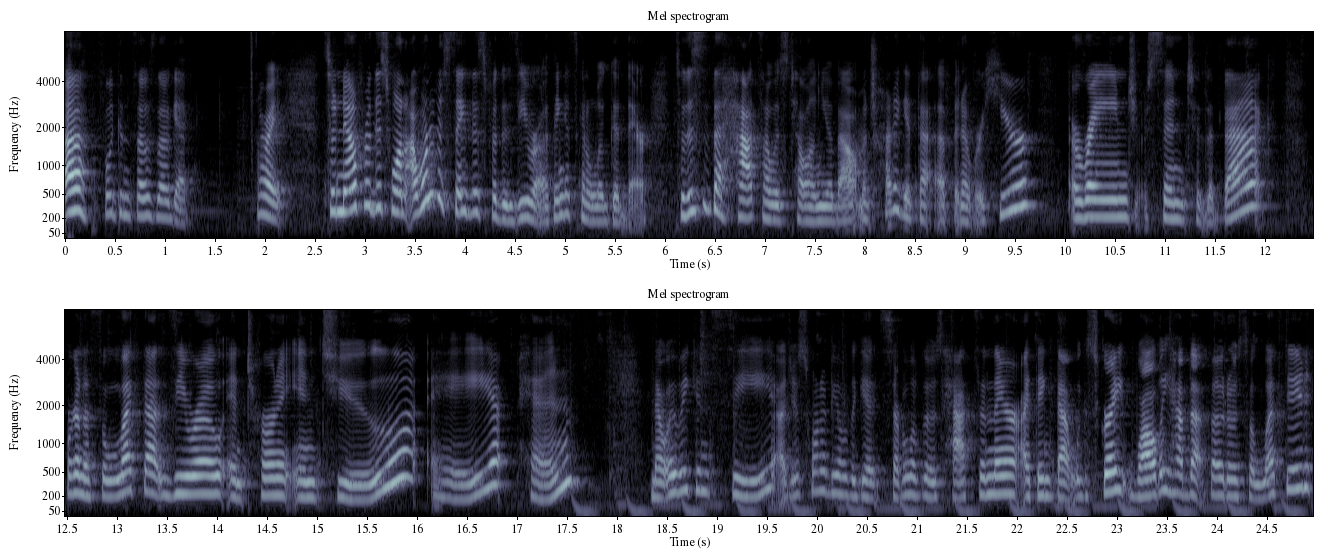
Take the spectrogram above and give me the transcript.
Ah, it's looking so, so good. All right, so now for this one, I wanted to save this for the zero. I think it's gonna look good there. So this is the hats I was telling you about. I'm gonna try to get that up and over here. Arrange, send to the back. We're gonna select that zero and turn it into a pen. That way we can see. I just want to be able to get several of those hats in there. I think that looks great. While we have that photo selected,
